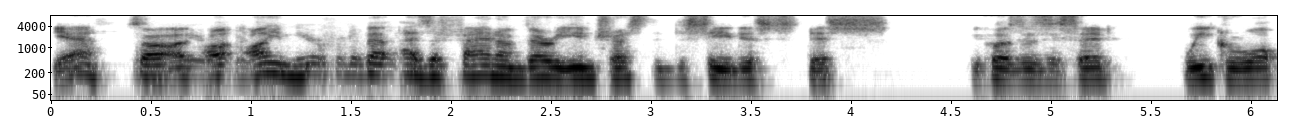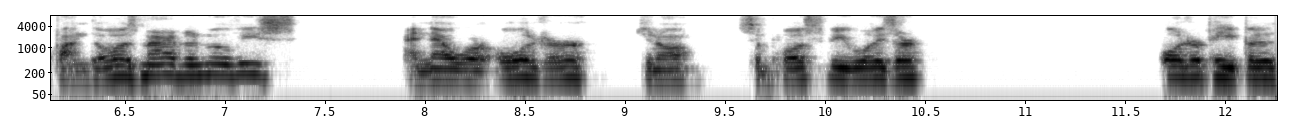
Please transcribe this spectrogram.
Yeah. So I, I'm here for the- I, I'm here for the but as a fan, I'm very interested to see this this because, as I said, we grew up on those Marvel movies, and now we're older. You know, supposed to be wiser. Older people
